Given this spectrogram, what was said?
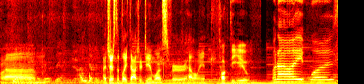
Um, I dressed up like Doctor Doom once for Halloween. Talk to you. When I was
